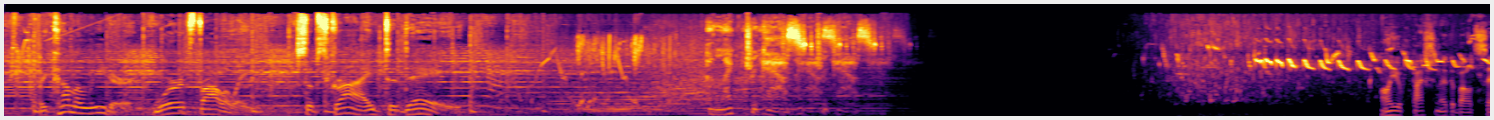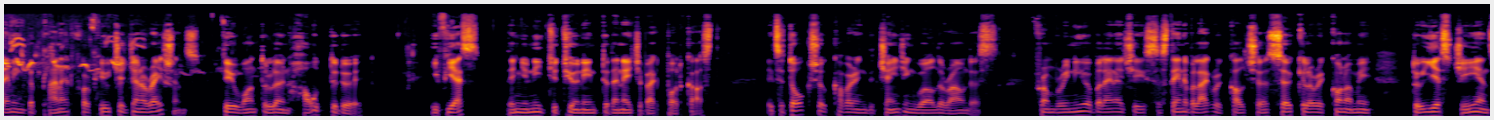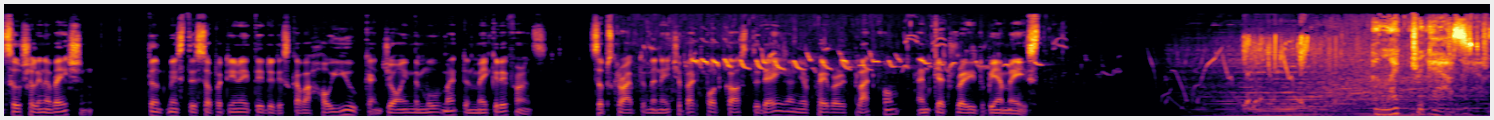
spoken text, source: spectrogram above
Become a leader worth following. Subscribe today. Electricast. Are you passionate about saving the planet for future generations? Do you want to learn how to do it? If yes, then you need to tune in to the Nature Backed podcast. It's a talk show covering the changing world around us, from renewable energy, sustainable agriculture, circular economy, to ESG and social innovation. Don't miss this opportunity to discover how you can join the movement and make a difference. Subscribe to the Nature Back podcast today on your favorite platform and get ready to be amazed. Electricast.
